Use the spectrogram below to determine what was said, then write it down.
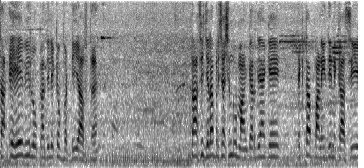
ਤਾਂ ਇਹ ਵੀ ਲੋਕਾਂ ਦੇ ਲਈ ਇੱਕ ਵੱਡੀ ਆਫਤ ਹੈ। ਤਾਂ ਅਸੀਂ ਜ਼ਿਲ੍ਹਾ ਪ੍ਰਸ਼ਾਸਨ ਤੋਂ ਮੰਗ ਕਰਦੇ ਹਾਂ ਕਿ ਇੱਕ ਤਾਂ ਪਾਣੀ ਦੀ ਨਿਕਾਸੀ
